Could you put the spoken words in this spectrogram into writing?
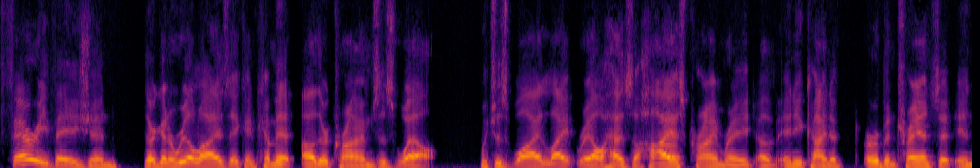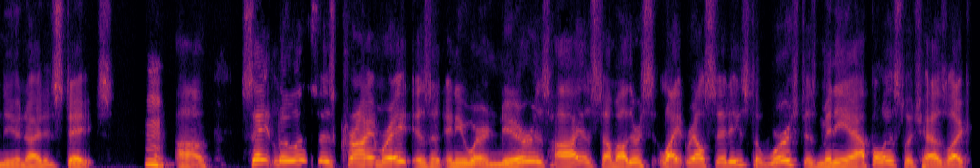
fare evasion, they're going to realize they can commit other crimes as well, which is why light rail has the highest crime rate of any kind of urban transit in the United States. Hmm. Uh, St. Louis's crime rate isn't anywhere near as high as some other light rail cities. The worst is Minneapolis, which has like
